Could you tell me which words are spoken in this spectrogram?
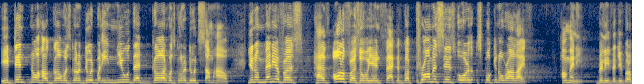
He didn't know how God was going to do it, but he knew that God was going to do it somehow. You know, many of us have, all of us over here, in fact, have got promises or spoken over our life. How many believe that you've got a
